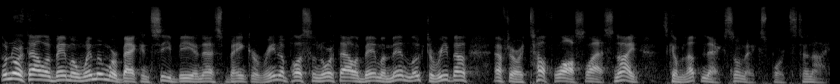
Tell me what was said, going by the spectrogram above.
The North Alabama women were back in CB&S Bank Arena, plus the North Alabama men look to rebound after a tough loss last night. It's coming up next on X Sports Tonight.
